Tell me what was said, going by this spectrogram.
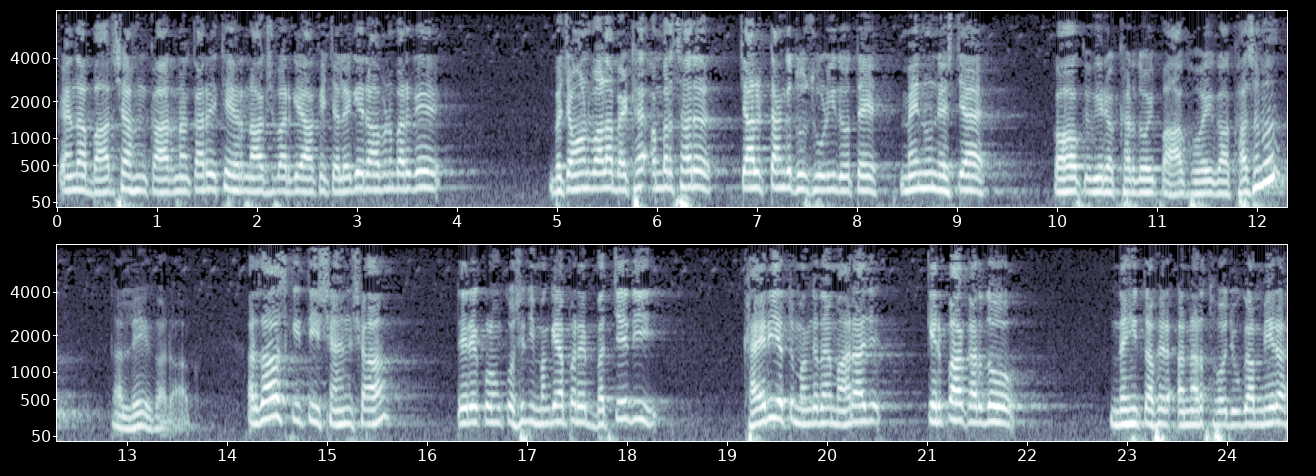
ਕਹਿੰਦਾ, ਬਾਦਸ਼ਾਹ ਹੰਕਾਰ ਨਾ ਕਰ, ਇੱਥੇ ਹਰਨਾਕਸ਼ ਵਰਗੇ ਆ ਕੇ ਚਲੇ ਗਏ, ਰਾਵਣ ਵਰਗੇ। ਬਚਾਉਣ ਵਾਲਾ ਬੈਠਾ ਅੰਮ੍ਰਿਤਸਰ, ਚੱਲ ਟੰਗ ਤੂੰ ਸੂਲੀ ਦੇ ਉੱਤੇ, ਮੈਨੂੰ ਨਿਸ਼ਚੈ ਕਹੋ ਕਿ ਵੀਰ, ਅੱਖਰ ਦੋਈ ਭਾਗ ਹੋਏਗਾ ਖਸਮ, ਤਾਂ ਲੇਗਾ ਰਾਗ। ਅਰਦਾਸ ਕੀਤੀ ਸ਼ਹਿਨशाह ਤੇਰੇ ਕੋਲੋਂ ਕੁਝ ਨਹੀਂ ਮੰਗਿਆ, ਪਰ ਇਹ ਬੱਚੇ ਦੀ ਖੈਰੀਅਤ ਮੰਗਦਾ ਮਹਾਰਾਜ, ਕਿਰਪਾ ਕਰ ਦੋ, ਨਹੀਂ ਤਾਂ ਫਿਰ ਅਨਰਥ ਹੋ ਜਾਊਗਾ ਮੇਰਾ,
